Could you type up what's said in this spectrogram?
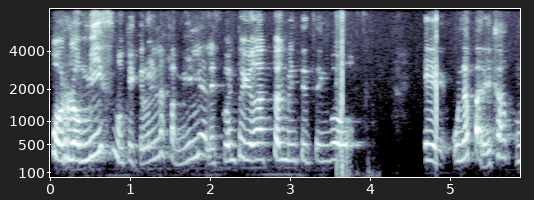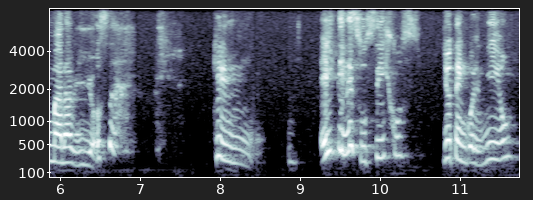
por lo mismo que creo en la familia, les cuento, yo actualmente tengo eh, una pareja maravillosa que él tiene sus hijos, yo tengo el mío,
